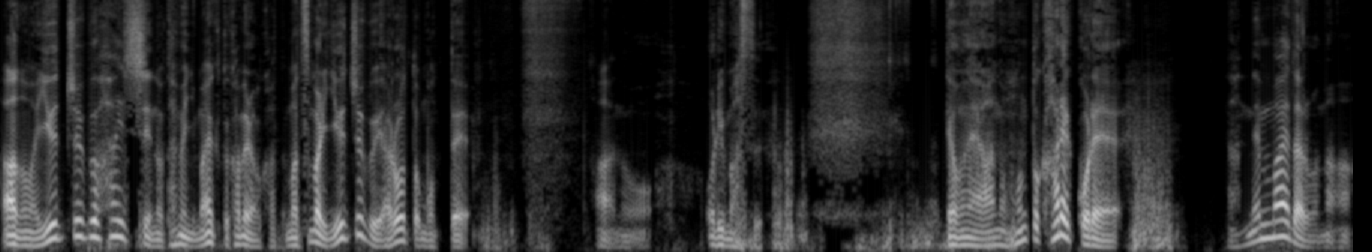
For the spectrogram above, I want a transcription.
あの、YouTube 配信のためにマイクとカメラを買った。まあ、つまり YouTube やろうと思って、あの、おります。でもね、あの、ほんとかれこれ、何年前だろうな。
